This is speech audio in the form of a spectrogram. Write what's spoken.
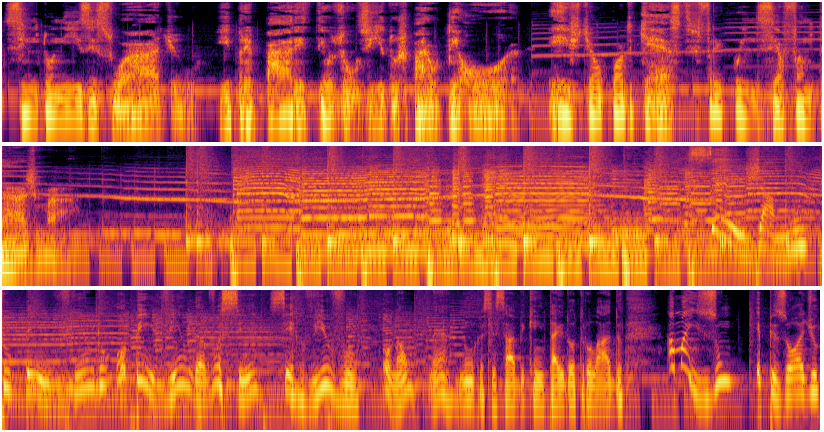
Sintonize sua rádio e prepare teus ouvidos para o terror. Este é o podcast Frequência Fantasma. Seja muito bem-vindo ou bem-vinda, você, ser vivo ou não, né? Nunca se sabe quem tá aí do outro lado, a mais um episódio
